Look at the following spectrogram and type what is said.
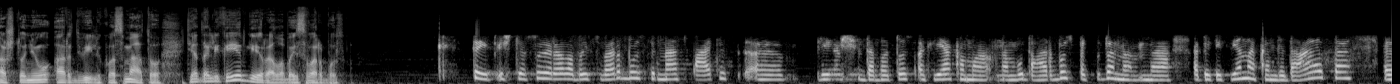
aštuonių ar dvylikos metų. Tie dalykai irgi yra labai svarbus. Taip, iš tiesų yra labai svarbus ir mes patys uh, prieš debatus atliekama namų darbus, pasidomame apie kiekvieną kandidatą, e,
